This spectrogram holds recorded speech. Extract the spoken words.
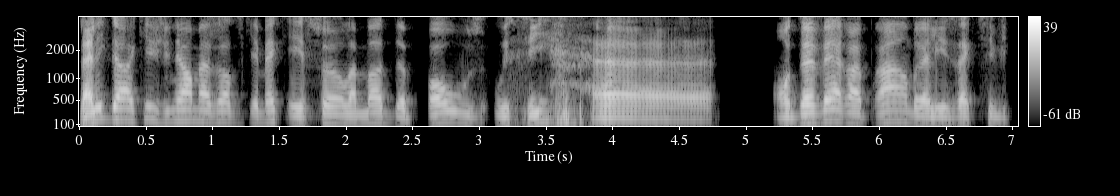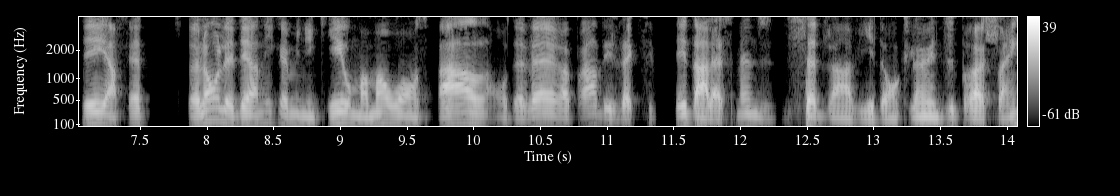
La Ligue de hockey junior majeur du Québec est sur le mode de pause aussi. on devait reprendre les activités, en fait, Selon le dernier communiqué, au moment où on se parle, on devait reprendre des activités dans la semaine du 17 janvier, donc lundi prochain.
